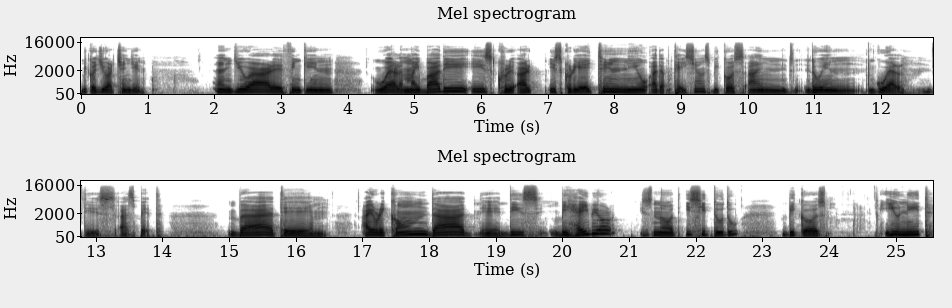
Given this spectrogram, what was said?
because you are changing and you are uh, thinking well my body is cre- are, is creating new adaptations because i'm doing well this aspect. But um, i reckon that uh, this behavior is not easy to do because you need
